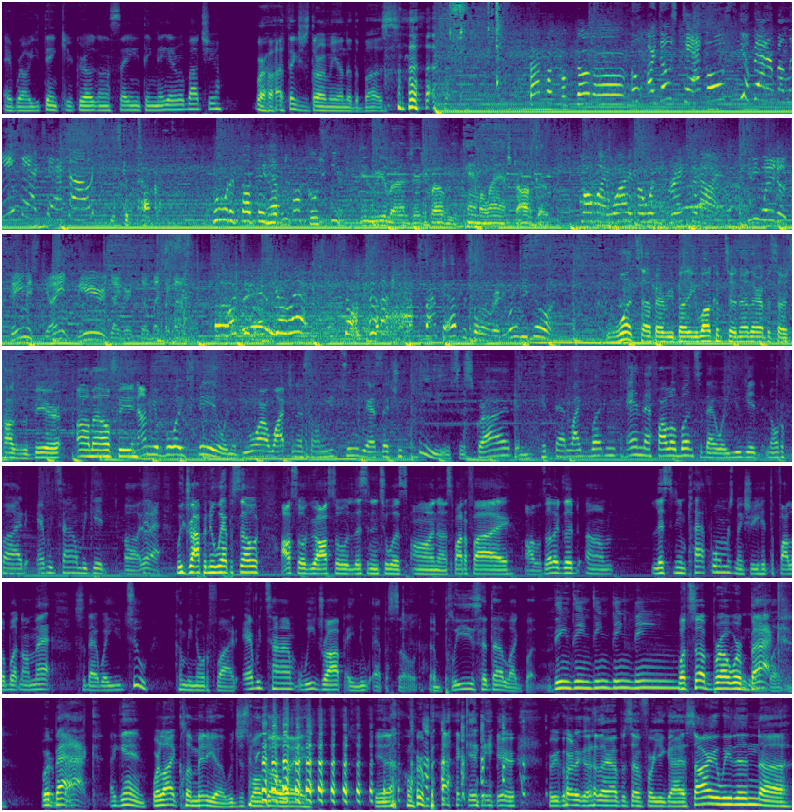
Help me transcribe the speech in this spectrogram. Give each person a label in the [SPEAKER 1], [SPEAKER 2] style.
[SPEAKER 1] Hey, bro, you think your girl gonna say anything negative about you?
[SPEAKER 2] Bro, I think she's throwing me under the bus.
[SPEAKER 3] Oh, are those tacos? You better believe they're tacos.
[SPEAKER 4] Let's get taco. Who would have thought they'd have tacos here?
[SPEAKER 5] do realize that's probably a Camel Ass taco.
[SPEAKER 4] Told my wife I wouldn't drink tonight.
[SPEAKER 6] Give me one of those famous giant beers I heard so much about.
[SPEAKER 4] What's against your lips? It's so good. Start the episode already. What are we doing?
[SPEAKER 2] What's up, everybody? Welcome to another episode of Talks with Beer. I'm Alfie.
[SPEAKER 1] And I'm your boy Phil. And if you are watching us on YouTube, we ask that you please subscribe and hit that like button and that follow button so that way you get notified every time we get uh we drop a new episode. Also, if you're also listening to us on uh, Spotify, all those other good um listening platforms, make sure you hit the follow button on that so that way you too can be notified every time we drop a new episode.
[SPEAKER 2] And please hit that like button.
[SPEAKER 1] Ding ding ding ding ding.
[SPEAKER 2] What's up, bro? We're
[SPEAKER 1] Look at that
[SPEAKER 2] back.
[SPEAKER 1] We're,
[SPEAKER 2] We're
[SPEAKER 1] back.
[SPEAKER 2] back.
[SPEAKER 1] again.
[SPEAKER 2] We're like chlamydia. We just won't go away. you know, we're back in here recording another episode for you guys. Sorry we didn't uh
